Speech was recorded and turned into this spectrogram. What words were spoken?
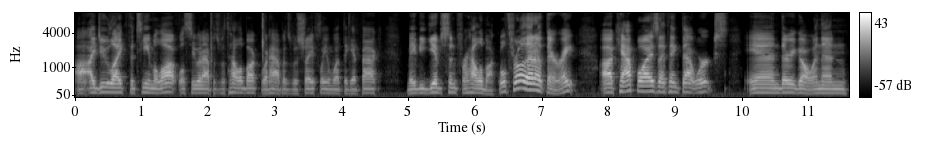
uh, I do like the team a lot. We'll see what happens with Hellebuyck, what happens with Scheifele, and what they get back. Maybe Gibson for Hellebuyck. We'll throw that out there, right? Uh, cap wise, I think that works. And there you go. And then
